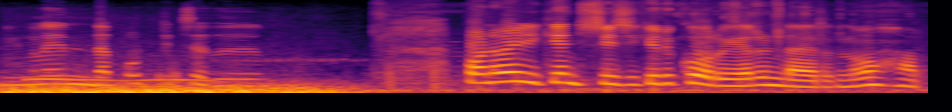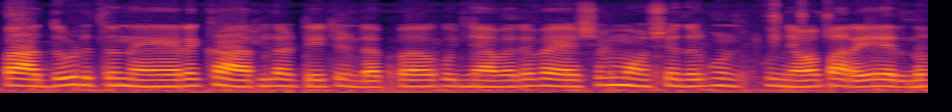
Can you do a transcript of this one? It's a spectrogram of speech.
നിങ്ങൾ എന്താ പൊട്ടിച്ചത്? പോണ വഴിക്ക് എന്റെ ചേച്ചിക്ക് ഒരു കൊറിയർ ഉണ്ടായിരുന്നു. അപ്പോൾ അതും എടുത്ത് നേരെ കാറിൽ തട്ടിയിട്ടുണ്ട്. അപ്പോൾ കുഞ്ഞാവരെ വേഷം മോശം ഇത് കുഞ്ഞാവ പറയായിരുന്നു.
